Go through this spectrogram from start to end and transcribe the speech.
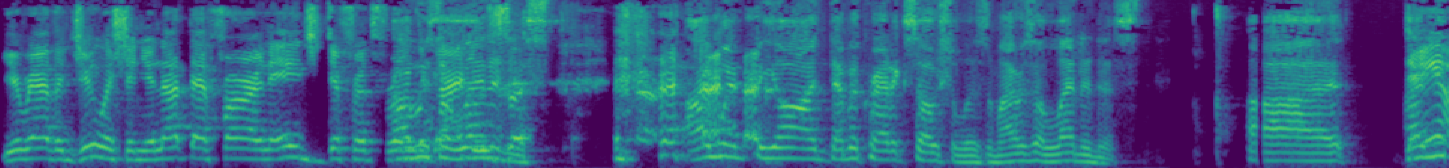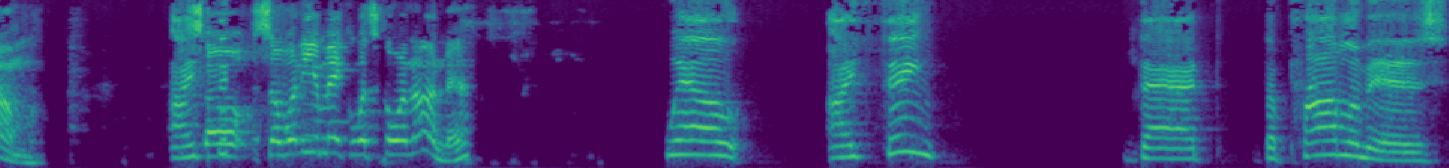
You're rather Jewish and you're not that far in age difference from I was a Leninist. I went beyond Democratic Socialism. I was a Leninist. Uh, Damn. I, so, so what do you make of what's going on, man? Well, I think that the problem is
